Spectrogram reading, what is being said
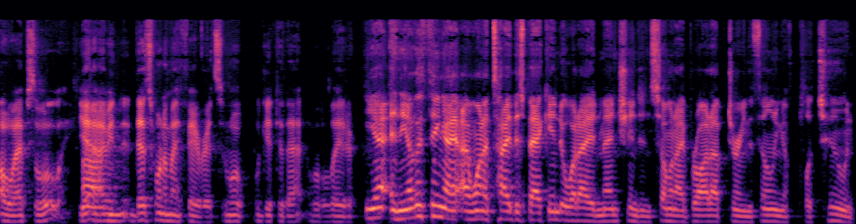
Oh, absolutely. Yeah, um, I mean that's one of my favorites, and we'll we'll get to that a little later. Yeah, and the other thing I, I want to tie this back into what I had mentioned and someone I brought up during the filming of Platoon.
